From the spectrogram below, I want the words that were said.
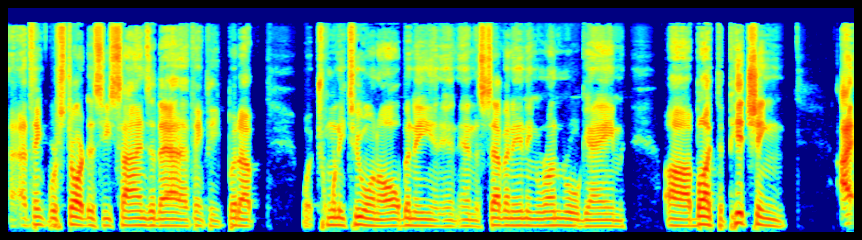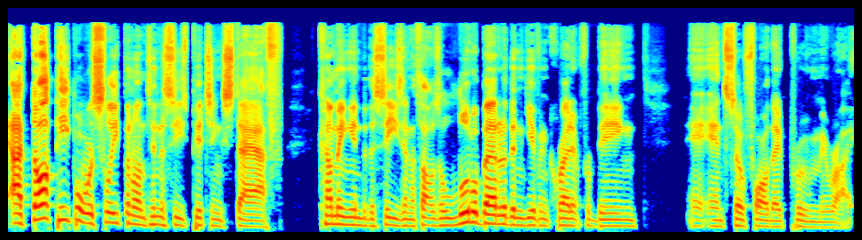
I think we're starting to see signs of that. I think they put up what 22 on Albany and, and, the seven inning run rule game. Uh, but the pitching, I, I, thought people were sleeping on Tennessee's pitching staff coming into the season. I thought it was a little better than given credit for being, and, and so far they've proven me right.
